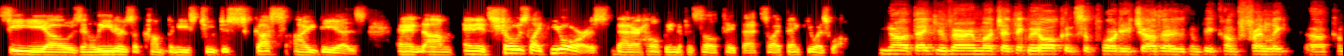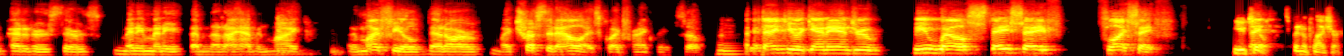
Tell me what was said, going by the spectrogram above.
CEOs and leaders of companies to discuss ideas. And um, and it's shows like yours that are helping to facilitate that. So I thank you as well. No, thank you very much. I think we all can support each other. We can become friendly uh, competitors. There's many, many of them that I have in my in my field that are my trusted allies, quite frankly. So mm-hmm. thank you again, Andrew. Be well, stay safe, fly safe. You too. It's been a pleasure.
